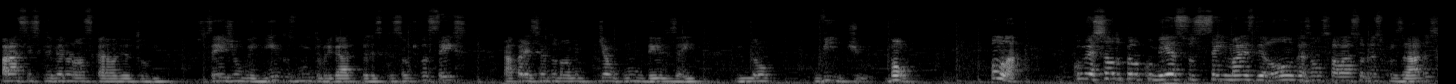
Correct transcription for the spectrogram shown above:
para se inscrever no nosso canal do YouTube. Sejam bem-vindos, muito obrigado pela inscrição de vocês. Tá aparecendo o nome de alguns deles aí no vídeo. Bom, vamos lá. Começando pelo começo, sem mais delongas, vamos falar sobre as cruzadas.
